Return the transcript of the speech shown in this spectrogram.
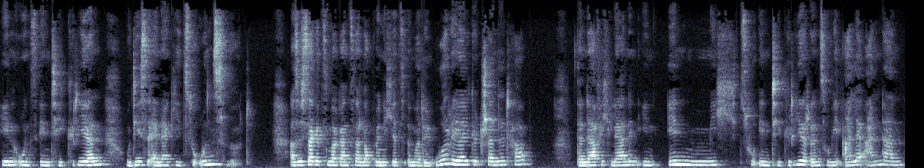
in uns integrieren und diese Energie zu uns wird. Also ich sage jetzt mal ganz salopp, wenn ich jetzt immer den Uriel gechannelt habe, dann darf ich lernen, ihn in mich zu integrieren, so wie alle anderen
